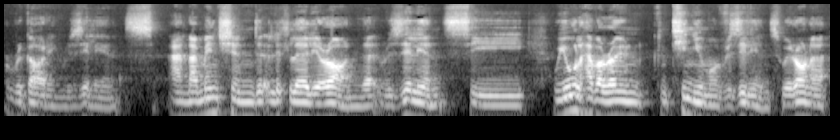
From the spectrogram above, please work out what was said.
regarding resilience, and I mentioned a little earlier on that resiliency, we all have our own continuum of resilience. We're on a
